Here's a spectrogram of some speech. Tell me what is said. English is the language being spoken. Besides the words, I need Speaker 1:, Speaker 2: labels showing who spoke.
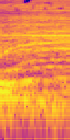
Speaker 1: Yeah.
